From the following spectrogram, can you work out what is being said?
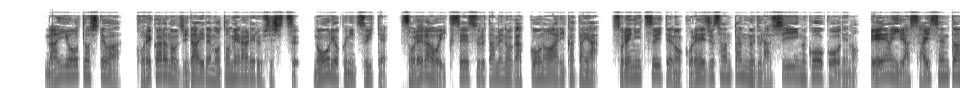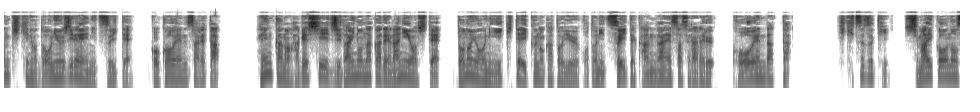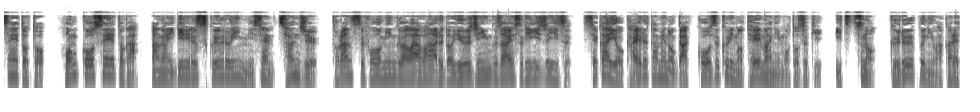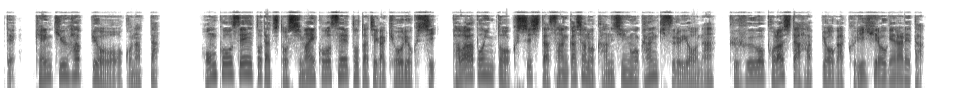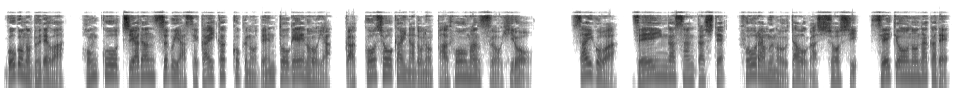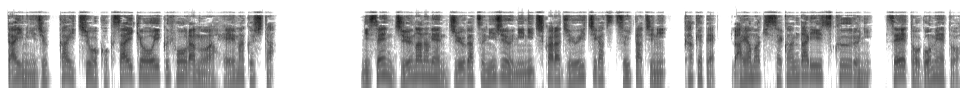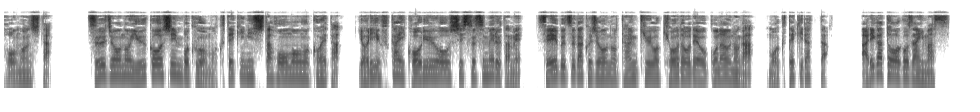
内容としては、これからの時代で求められる資質、能力について、それらを育成するための学校のあり方や、それについてのコレージュサンタンヌドラシーヌ高校での AI や最先端機器の導入事例についてご講演された。変化の激しい時代の中で何をして、どのように生きていくのかということについて考えさせられる講演だった。引き続き、姉妹校の生徒と本校生徒が、アンアイディールスクールイン2030、トランスフォーミングアワーワールドユージングザ SDGs、世界を変えるための学校づくりのテーマに基づき、5つのグループに分かれて、研究発表を行った。本校生徒たちと姉妹校生徒たちが協力し、パワーポイントを駆使した参加者の関心を喚起するような工夫を凝らした発表が繰り広げられた。午後の部では、本校チアダンス部や世界各国の伝統芸能や学校紹介などのパフォーマンスを披露。最後は、全員が参加して、フォーラムの歌を合唱し、盛況の中で、第20回中央国際教育フォーラムは閉幕した。2017年10月22日から11月1日にかけて、ラヤマキセカンダリースクールに生徒5名と訪問した。通常の友好親睦を目的にした訪問を超えた、より深い交流を推し進めるため、生物学上の探求を共同で行うのが目的だった。ありがとうございます。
